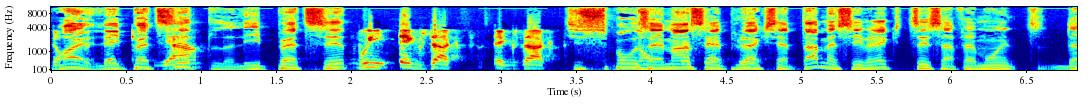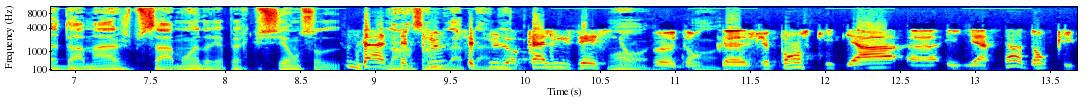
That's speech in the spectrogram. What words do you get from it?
Ouais, les petites, les petites. Oui, exact exact. Qui supposément serait plus acceptable, mais c'est vrai que ça fait moins de dommages puis ça a moins de répercussions sur ben, l'ensemble de la planète. C'est plus localisé, si on veut. Donc, euh, je pense qu'il y, a, euh, il y a ça. Donc, il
